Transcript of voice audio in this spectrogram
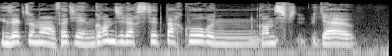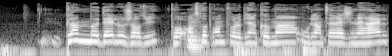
Exactement. En fait, il y a une grande diversité de parcours, une grande, il y a plein de modèles aujourd'hui pour mm. entreprendre pour le bien commun ou l'intérêt général,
